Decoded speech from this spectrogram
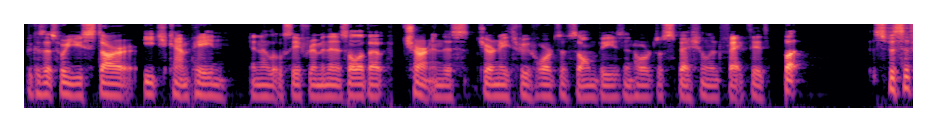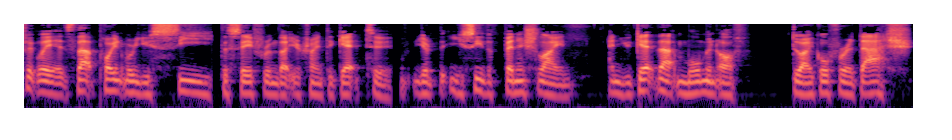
because that's where you start each campaign in a little safe room, and then it's all about charting this journey through hordes of zombies and hordes of special infected. But specifically it's that point where you see the safe room that you're trying to get to you're, you see the finish line and you get that moment of do i go for a dash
